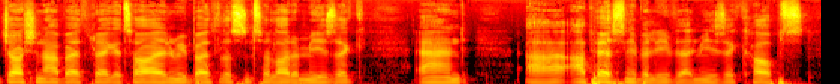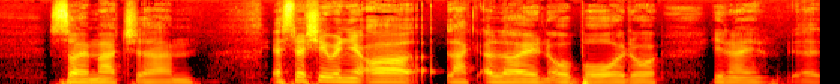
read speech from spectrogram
Josh and I both play guitar, and we both listen to a lot of music. And uh, I personally believe that music helps so much, um, especially when you are like alone or bored, or you know, uh,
